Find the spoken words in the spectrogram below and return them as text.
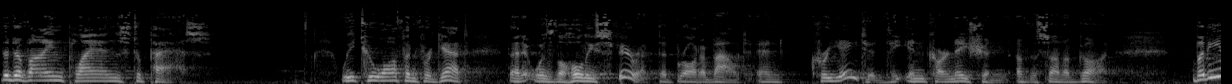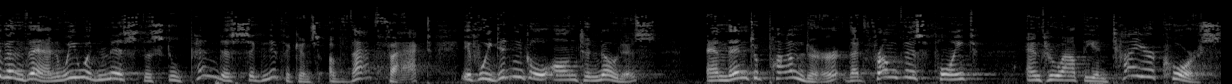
the divine plans to pass. We too often forget that it was the Holy Spirit that brought about and created the incarnation of the Son of God. But even then, we would miss the stupendous significance of that fact if we didn't go on to notice and then to ponder that from this point and throughout the entire course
